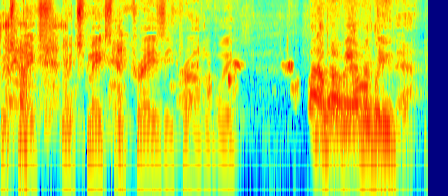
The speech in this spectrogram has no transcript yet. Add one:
which makes which makes me crazy, probably. Well, no, no, but we all do that.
